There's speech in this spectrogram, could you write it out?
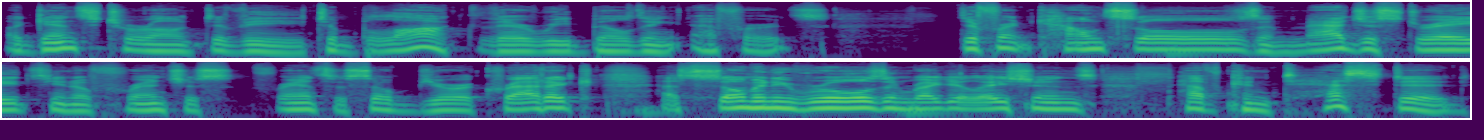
against Vie to block their rebuilding efforts. different councils and magistrates. You know, French is, France is so bureaucratic, has so many rules and regulations, have contested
